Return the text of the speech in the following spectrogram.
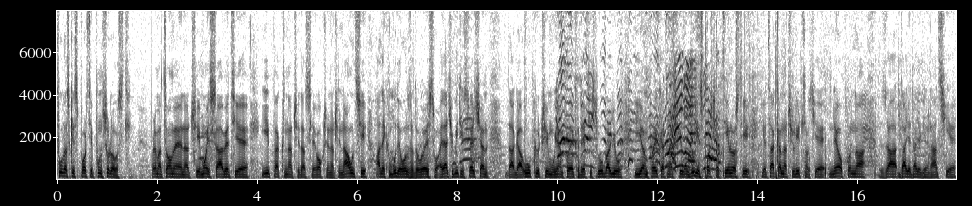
Futbalski sport je pun surovosti. Prema tome, znači, moj savjet je ipak znači, da se okrene znači, nauci, a neka mu bude ovo zadovoljstvo. A ja ću biti srećan da ga uključim u jedan projekat djeci s ljubavlju i jedan projekat znači, u drugim sportske aktivnosti, jer takav znači, ličnost je neophodna za dalje, dalje generacije,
